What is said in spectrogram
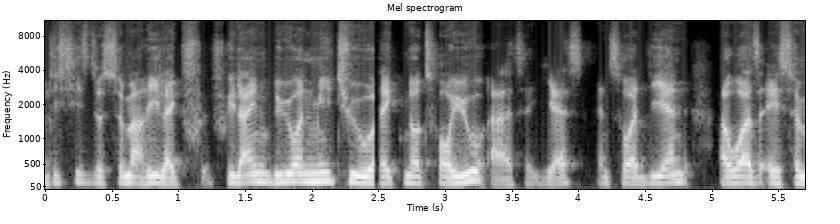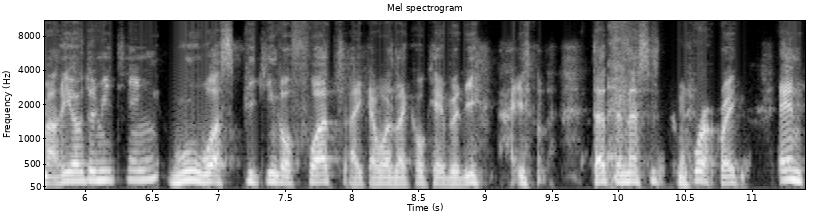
This is the summary, like free line. Do you want me to take notes for you? I said, yes. And so at the end, I was a summary of the meeting. Who was speaking of what? Like I was like, okay, buddy, that's an assistant work, right? And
